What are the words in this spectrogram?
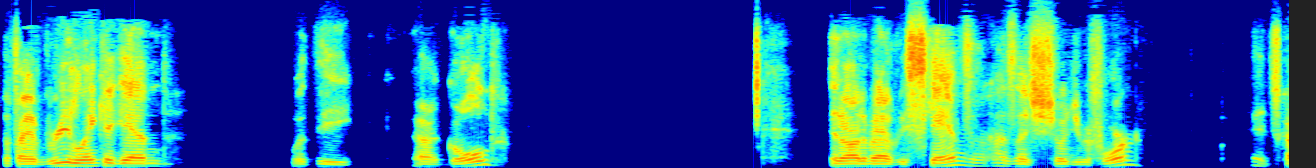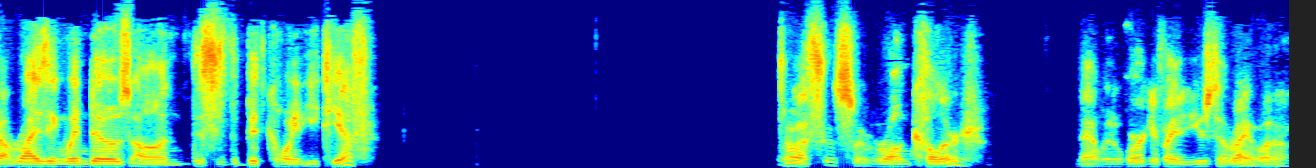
So if I have relink again with the uh, gold, it automatically scans as I showed you before. It's got rising windows on, this is the Bitcoin ETF. Oh, that's the wrong color. That would work if I used the right one,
